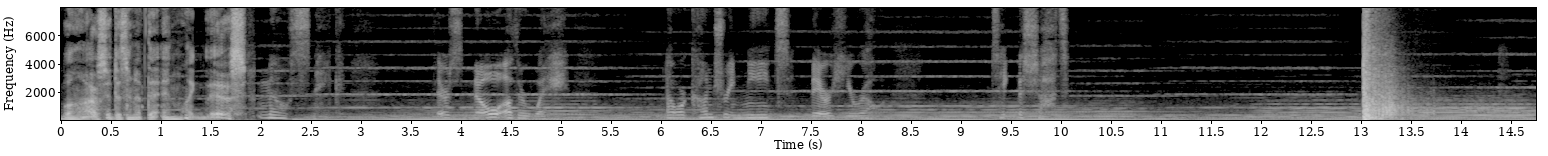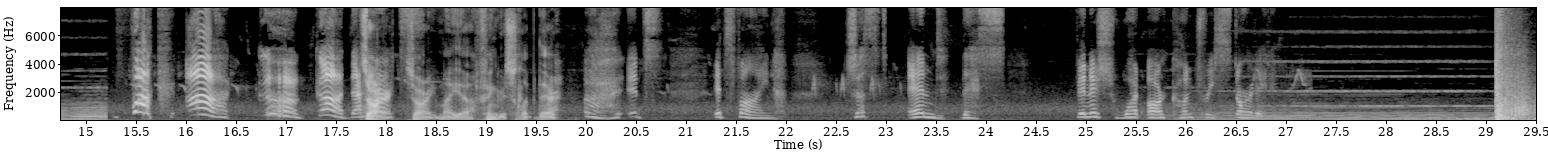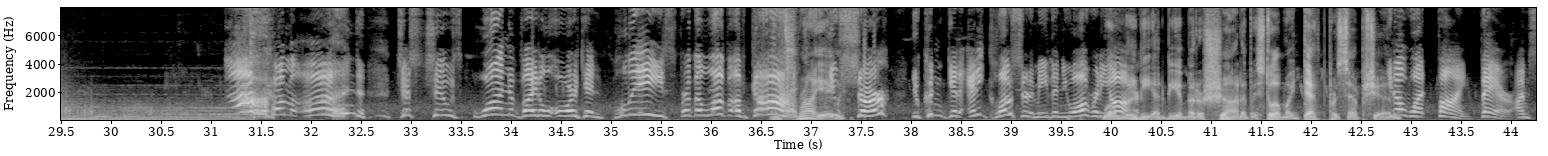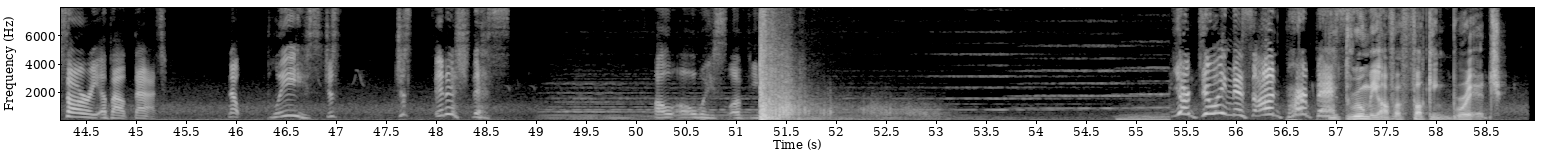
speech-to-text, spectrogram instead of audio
Boss, it doesn't have to end like this. No, Snake. There's no other way. Our country needs their hero. Take the shot. Fuck! Ah! Ugh, God, that Sorry, hurts. sorry, my uh, finger slipped there. Ugh, it's, it's fine. Just end this. Finish what our country started. Come on! Just choose one vital organ, please, for the love of God! trying. You sure? You couldn't get any closer to me than you already Well, are. maybe I'd be a better shot if I still have my depth perception. You know what? Fine, fair. I'm sorry about that. Now, please, just, just finish this. I'll always love you. You're doing this on purpose! you threw me off a fucking bridge.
